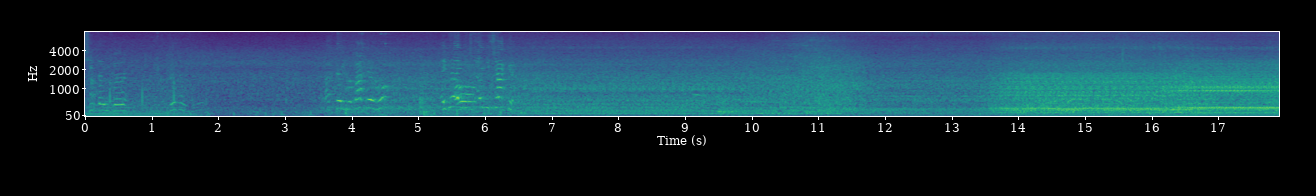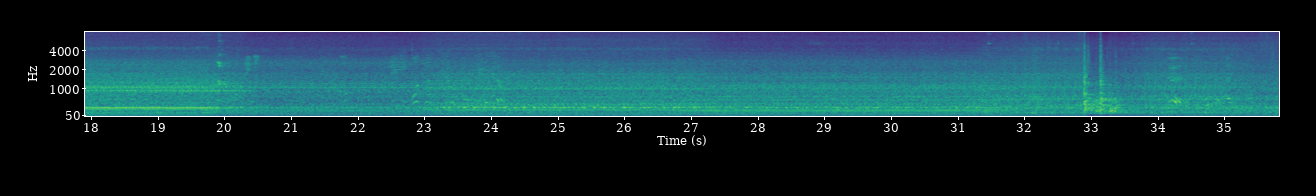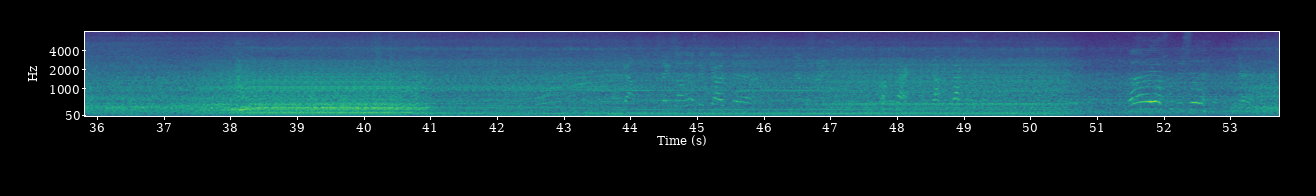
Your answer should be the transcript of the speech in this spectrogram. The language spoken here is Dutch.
zit even dubbel. Wacht even, wacht even hoor. Even, even, even zakken. Dan een heel stukje uit. Eh, ja, als het goed is. eh,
